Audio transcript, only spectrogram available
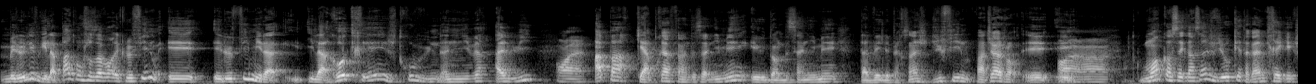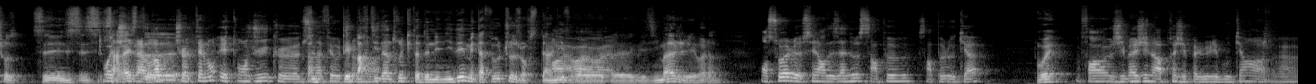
Mais le livre, il a pas grand chose à voir avec le film. Et, et le film, il a, il a recréé, je trouve, une- un univers à lui, Ouais. à part, qui après a fait un dessin animé. Et dans le dessin animé, t'avais les personnages du film. Enfin, tu vois, genre. Et, et ouais, ouais. moi, quand c'est comme ça, je dis, ok, t'as quand même créé quelque chose. C'est, ça tu, reste. l'as vraiment- euh, tu as tellement étendu que tu en c'est- as fait autre T'es chose. parti ouais. d'un truc qui t'a donné une idée, mais t'as fait autre chose. Genre, c'était un livre euh, avec des images et voilà. En soi, Le Seigneur des Anneaux, c'est un peu, c'est un peu le cas. Ouais. Enfin, j'imagine, après, j'ai pas lu les bouquins. euh,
